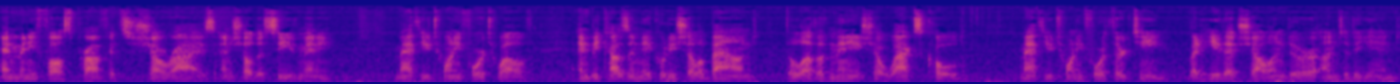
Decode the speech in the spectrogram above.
And many false prophets shall rise and shall deceive many. Matthew 24:12 And because iniquity shall abound the love of many shall wax cold. Matthew 24:13 But he that shall endure unto the end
